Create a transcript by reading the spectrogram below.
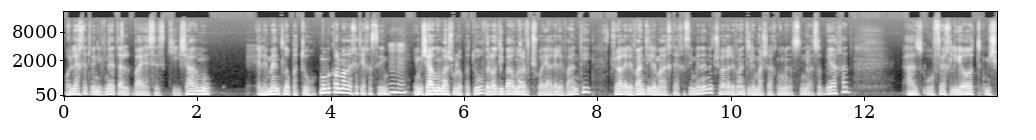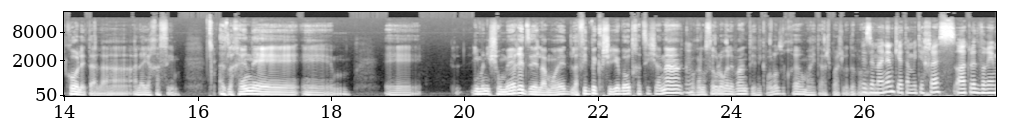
הולכת ונבנית על biases, כי השארנו אלמנט לא פתור, כמו בכל מערכת יחסים. Mm-hmm. אם השארנו משהו לא פתור ולא דיברנו עליו כשהוא היה רלוונטי, כשהוא היה רלוונטי למערכת היחסים בינינו, כשהוא היה רלוונטי למה שאנחנו מנסים לעשות ביחד, אז הוא הופך להיות משקולת על, ה, על היחסים. אז לכן, אה, אה, אה, אם אני שומר את זה למועד, לפידבק שיהיה בעוד חצי שנה, mm-hmm. כבר הנושא הוא לא רלוונטי, אני כבר לא זוכר מה הייתה ההשפעה של הדבר וזה הזה. וזה מעניין, כי אתה מתייחס רק לדברים,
